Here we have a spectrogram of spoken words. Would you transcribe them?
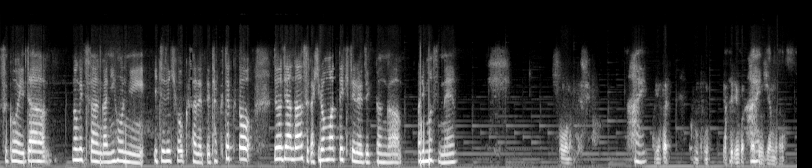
すごい。じゃあ、野口さんが日本に一時帰国されて、着々とジョージアンダンスが広まってきてる実感がありますね。そうなんですよ。はい。ありがたい。本当に。やっててよかった、はいジョージアンダンス。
